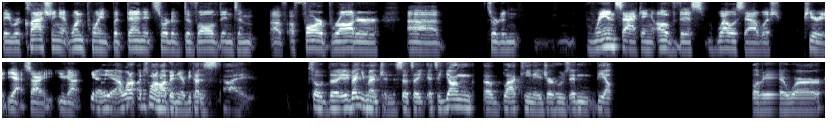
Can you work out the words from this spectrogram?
they were clashing at one point but then it sort of devolved into a, a far broader uh, sort of ransacking of this well established period. Yeah sorry you got yeah yeah i want i just want to hop in here because i so the event you mentioned so it's a it's a young uh, black teenager who's in the elevator where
